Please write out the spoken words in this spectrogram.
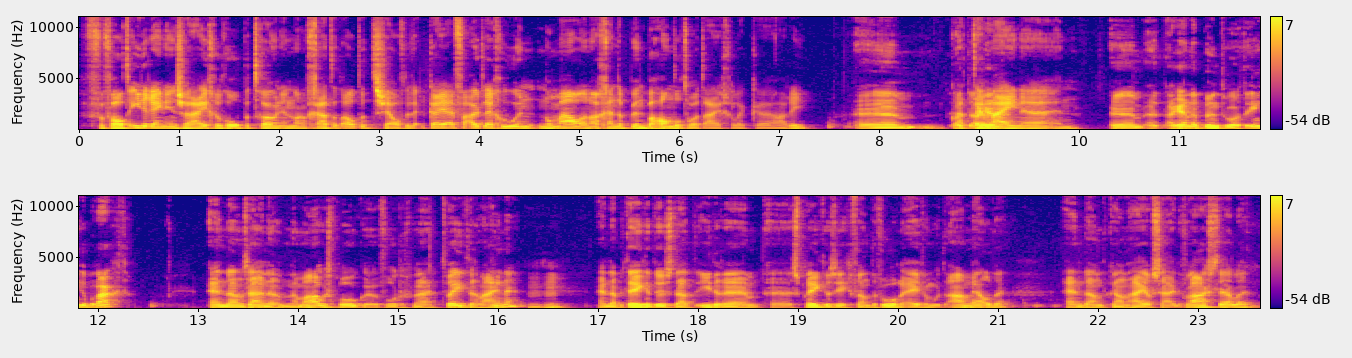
vervalt iedereen in zijn eigen rolpatroon en dan gaat het altijd hetzelfde. Kan je even uitleggen hoe een normaal een agendapunt behandeld wordt eigenlijk, eh, Harry? ehm, Qua agenda, termijnen en... ehm, het agendapunt wordt ingebracht. En dan zijn er normaal gesproken volgens mij twee termijnen. Mhm. En dat betekent dus dat iedere eh, spreker zich van tevoren even moet aanmelden. En dan kan hij of zij de vraag stellen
